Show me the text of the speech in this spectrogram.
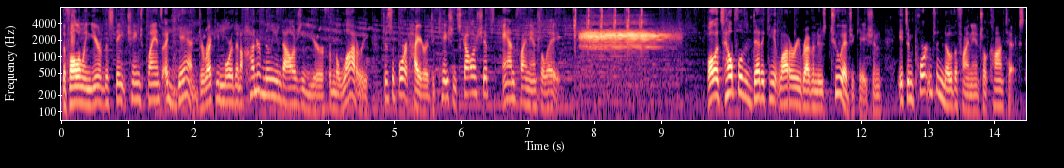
The following year, the state changed plans again, directing more than $100 million a year from the lottery to support higher education scholarships and financial aid. While it's helpful to dedicate lottery revenues to education, it's important to know the financial context.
